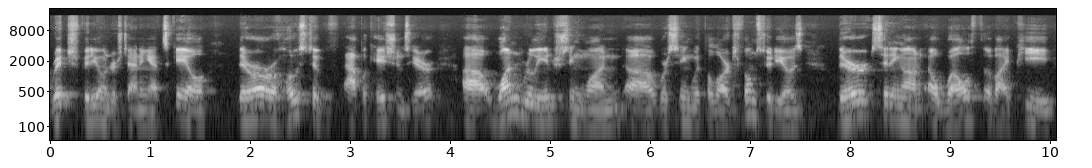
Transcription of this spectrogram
rich video understanding at scale there are a host of applications here. Uh, one really interesting one uh, we're seeing with the large film studios, they're sitting on a wealth of IP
